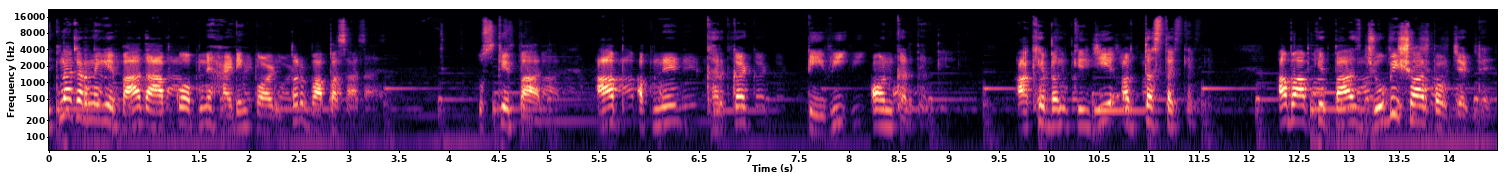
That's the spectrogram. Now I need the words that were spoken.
इतना करने के बाद आपको अपने हाइडिंग पॉइंट पर वापस आना है। उसके बाद आप अपने घर का टीवी ऑन कर देंगे। आँखें बंद कीजिए और दस तक अब आपके पास जो भी शार्प ऑब्जेक्ट है,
